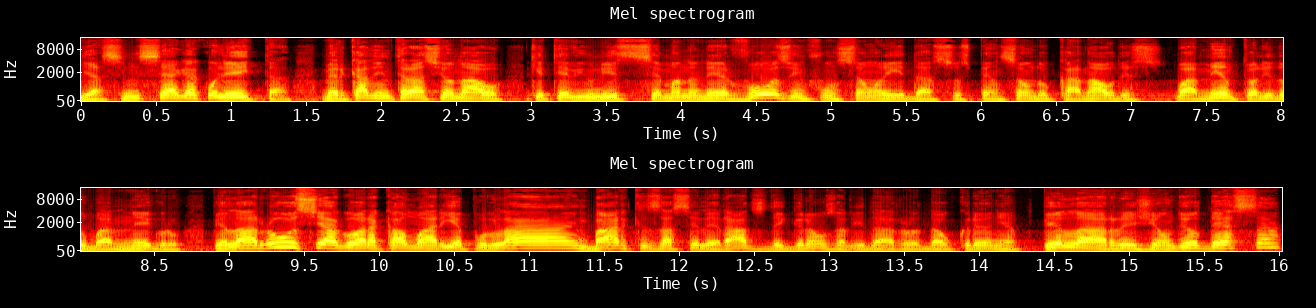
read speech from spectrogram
E assim segue a colheita. Mercado internacional que teve um início de semana nervoso em função aí da suspensão do canal de escoamento ali do Mar Negro pela Rússia, agora calmaria por lá, embarques acelerados de grãos ali da, da Ucrânia pela região de Odessa,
